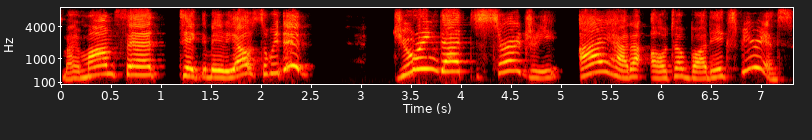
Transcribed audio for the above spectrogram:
my mom said, take the baby out. So we did. During that surgery, I had an out of body experience.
